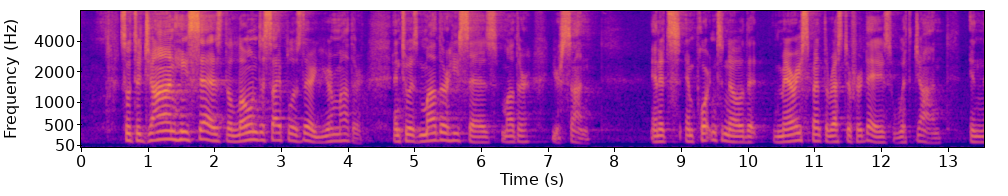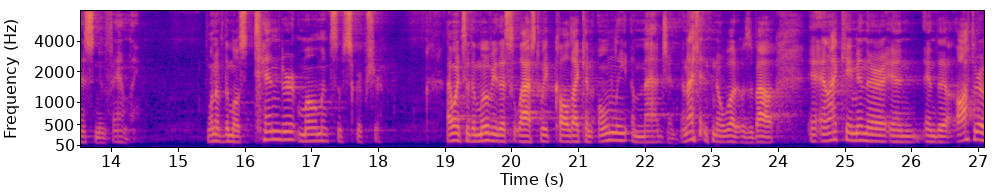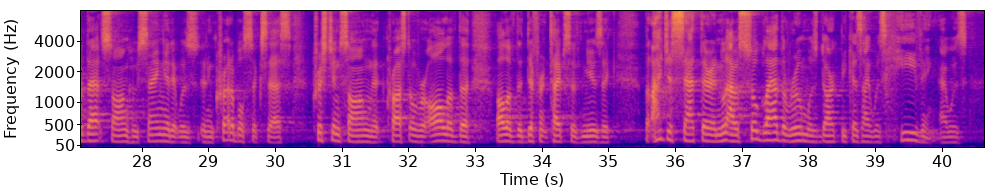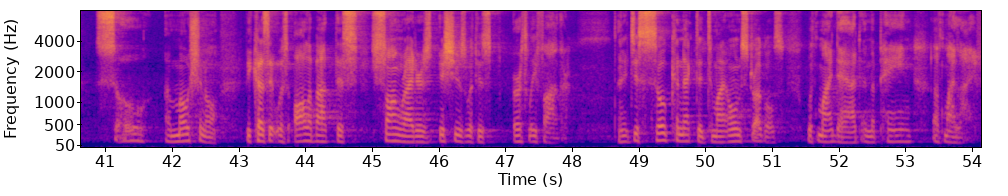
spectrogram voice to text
So to John, he says, The lone disciple is there, your mother. And to his mother, he says, Mother, your son. And it's important to know that Mary spent the rest of her days with John in this new family. One of the most tender moments of Scripture. I went to the movie this last week called I Can Only Imagine, and I didn't know what it was about. And I came in there, and, and the author of that song who sang it, it was an incredible success, Christian song that crossed over all of the, all of the different types of music. But I just sat there, and I was so glad the room was dark because I was heaving. I was so emotional because it was all about this songwriter's issues with his earthly father. And it just so connected to my own struggles with my dad and the pain of my life.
